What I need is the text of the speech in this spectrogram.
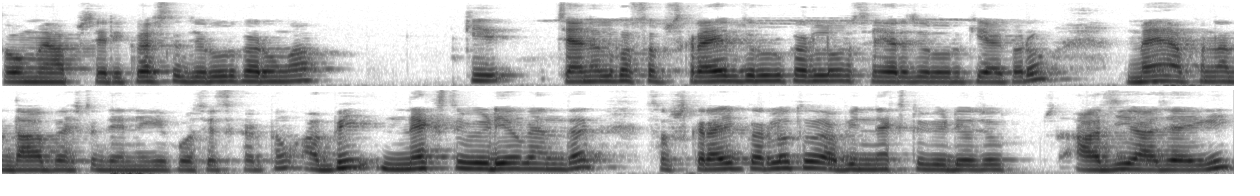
तो मैं आपसे रिक्वेस्ट ज़रूर करूँगा। कि चैनल को सब्सक्राइब ज़रूर कर लो और शेयर ज़रूर किया करो। मैं अपना दा बेस्ट देने की कोशिश करता हूँ। अभी नेक्स्ट वीडियो के अंदर सब्सक्राइब कर लो तो अभी नेक्स्ट वीडियो जो आज ही आ जाएगी,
